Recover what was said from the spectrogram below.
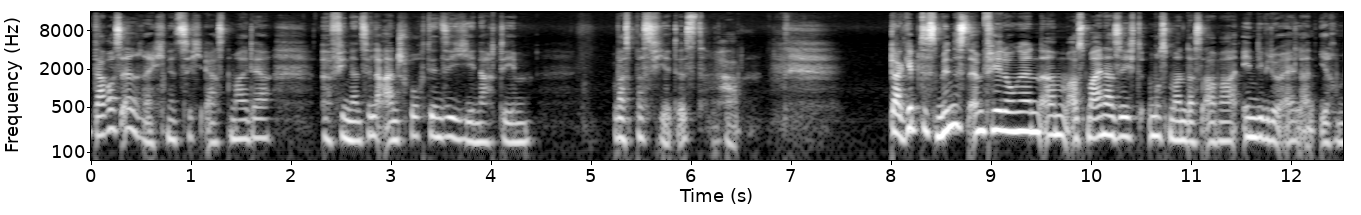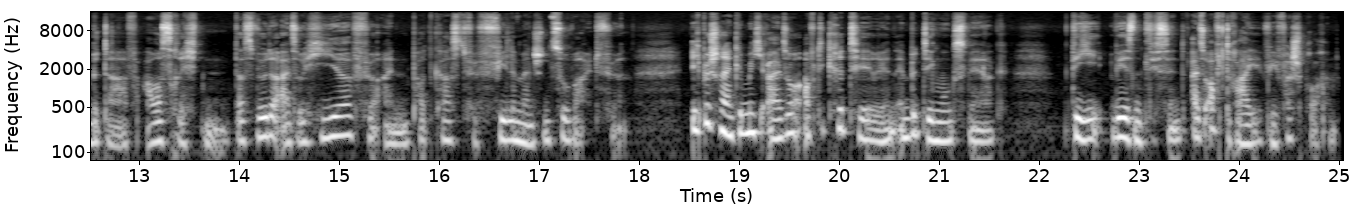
Daraus errechnet sich erstmal der äh, finanzielle Anspruch, den Sie je nachdem was passiert ist, haben. Da gibt es Mindestempfehlungen. Ähm, aus meiner Sicht muss man das aber individuell an ihrem Bedarf ausrichten. Das würde also hier für einen Podcast für viele Menschen zu weit führen. Ich beschränke mich also auf die Kriterien im Bedingungswerk, die wesentlich sind, also auf drei, wie versprochen.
